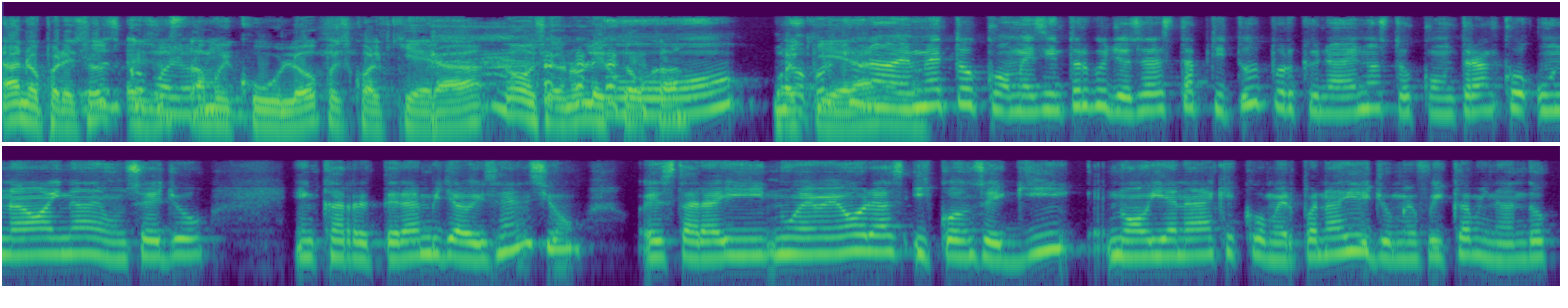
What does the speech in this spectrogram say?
Ah, no, pero eso, eso es eso como lo está muy culo, pues cualquiera. No, si a uno le toca. No, no, porque una no, vez no. me tocó, me siento orgullosa de esta aptitud, porque una vez nos tocó un tranco, una vaina de un sello en carretera en Villavicencio, estar ahí nueve horas y conseguí, no había nada que comer para nadie, yo me fui caminando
